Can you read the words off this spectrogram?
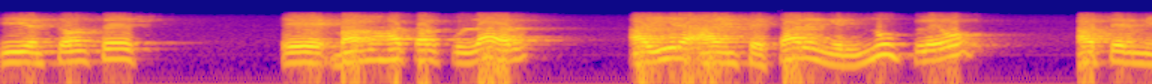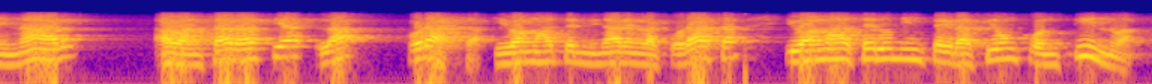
Y entonces eh, vamos a calcular, a ir a empezar en el núcleo, a terminar, avanzar hacia la coraza y vamos a terminar en la coraza y vamos a hacer una integración continua.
